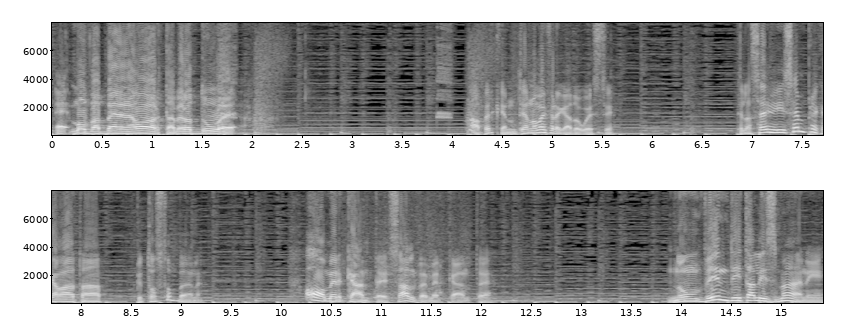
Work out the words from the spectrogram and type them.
Eh, mo va bene una volta, però due. No, perché non ti hanno mai fregato questi? Te la sei sempre cavata piuttosto bene. Oh, mercante, salve mercante. Non vendi talismani?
